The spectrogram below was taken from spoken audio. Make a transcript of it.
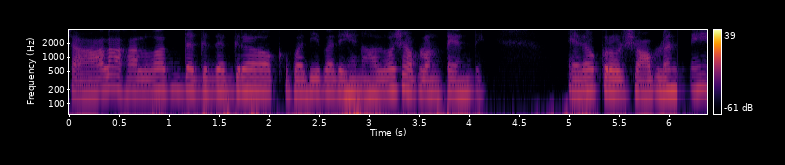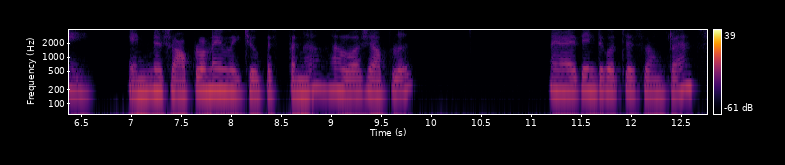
చాలా హల్వా దగ్గర దగ్గర ఒక పది పదిహేను హల్వా షాపులు ఉంటాయండి ఏదో ఒక రోజు షాపులన్నీ ఎన్ని షాపులు ఉన్నాయో మీకు చూపిస్తాను హల్వా షాపులు. మేమైతే ఇంటికి వచ్చేసాం ఫ్రెండ్స్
